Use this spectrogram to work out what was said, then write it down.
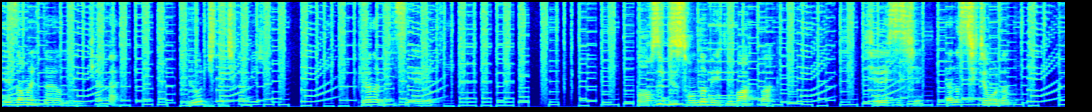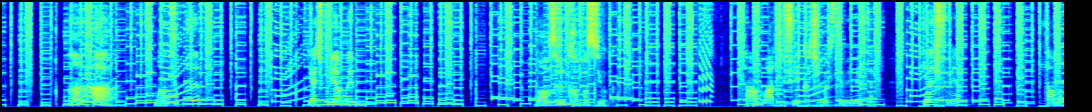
2-1 ve zaman ihtarı alıyor. Mükemmel. Bloğun içinden çıkan bir pirana bitkisi evet. Bowser bizi sonda bekliyor bak bak. Şerefsiz şey. Ben nasıl çıkacağım oradan? Ha, mantıklı. Gerçi bunu yapmayı Bowser'ın kafası yok. Tamam artık şurayı kaçırmak istemiyorum yeter. Gel şuraya. Tamam.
